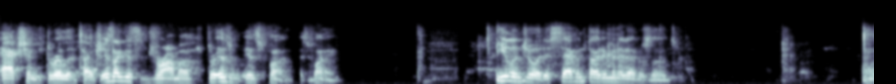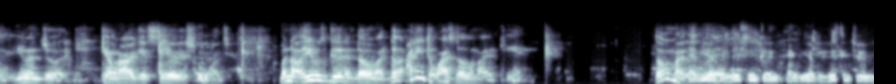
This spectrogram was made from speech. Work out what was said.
action thriller type. It's like this drama. It's it's fun. It's funny. You'll enjoy it. It's seven 30 minute episodes. Mm, You enjoy it. Kevin Hart gets serious for once. But no, he was good in Dolomite. Dol- I need to watch Dolomite again. Dolomite Have you ever listened to Have you ever listened to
